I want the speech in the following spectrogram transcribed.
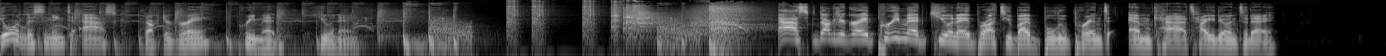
You're listening to Ask Dr. Gray Pre-Med Q&A. Ask Dr. Gray Pre-Med Q&A brought to you by Blueprint MCAT. How are you doing today?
